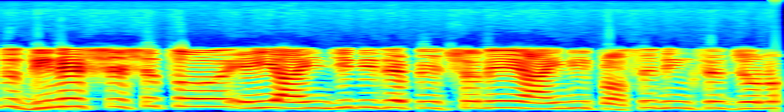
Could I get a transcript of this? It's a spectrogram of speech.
কিন্তু দিনের শেষে তো এই আইনজীবীদের পেছনে, আইনি প্রসিডিংস এর জন্য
